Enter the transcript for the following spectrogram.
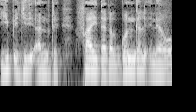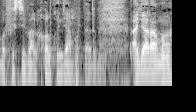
yimɓe jiiɗi andude fayidagal gongal e nder oɗo festival holko jabotoɗa ɗumen. A jarama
